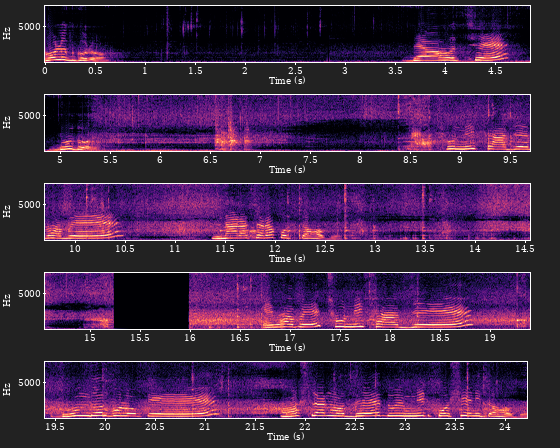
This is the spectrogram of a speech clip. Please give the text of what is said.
হলুদ গুঁড়ো। দেওয়া হচ্ছে ধুদল ছুনির সাহায্যে এভাবে নাড়াচাড়া করতে হবে। এভাবে ছুনির সাহায্যে ধুন্দলগুলোকে মশলার মধ্যে দুই মিনিট কষিয়ে নিতে হবে।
